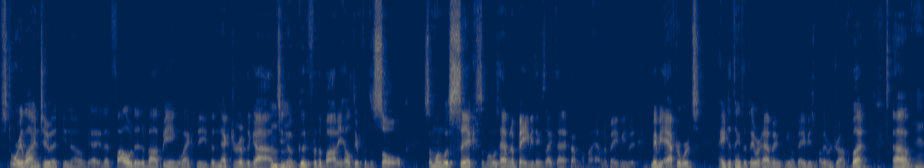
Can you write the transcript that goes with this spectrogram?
storyline to it. You know uh, that followed it about being like the the nectar of the gods. You know, good for the body, healthy for the soul. Someone was sick, someone was having a baby, things like that. I don't know about having a baby, but maybe afterwards. I hate to think that they were having you know babies while they were drunk, but um, Yeah.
